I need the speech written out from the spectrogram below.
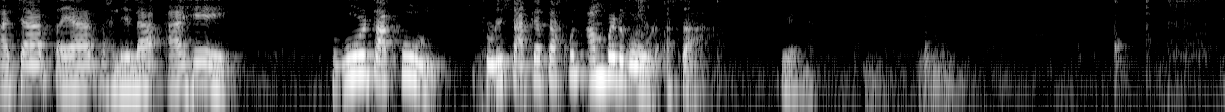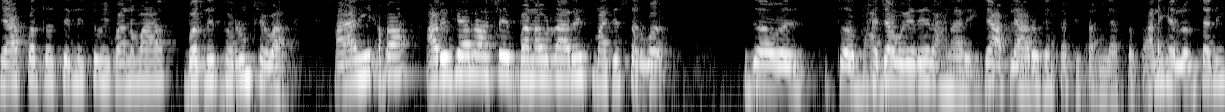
आचार तयार झालेला आहे. गूळ टाकून. थोडी साखर टाकून आंबट गोड असा. हे ह्या पद्धतीने तुम्ही बनवा बरणीत भरून ठेवा. आणि बा आरोग्याला असे बनवणारेच माझे सर्व ज स भाज्या वगैरे राहणारे जे आपल्या आरोग्यासाठी चांगले असतात. आणि ह्या लोणच्याने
